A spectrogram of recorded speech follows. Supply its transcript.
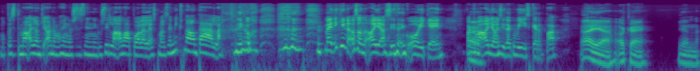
mutta sitten mä ajoinkin aina vahingossa sinne niin kuin sillan alapuolelle, ja sitten mä olin miksi mä oon täällä? niin kuin, mä en ikinä osannut ajaa siitä niin kuin oikein, vaikka Ai. mä ajoin siitä kuin viisi kertaa. Ai jaa, okei. Okay. Jännä.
